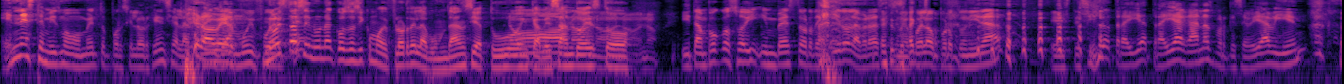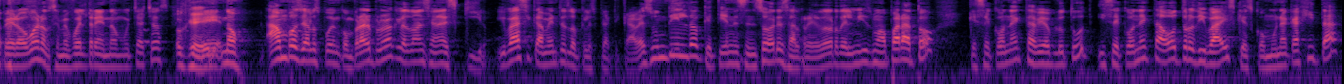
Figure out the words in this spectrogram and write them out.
en este mismo momento, por si la urgencia la Pero a ya muy no fuerte. estás en una cosa así como de flor de la abundancia tú No, encabezando no, no, esto. no, no. Y tampoco soy investor de giro, la verdad es que se me fue la oportunidad. Este sí lo traía, traía ganas porque se veía bien, pero bueno, se me fue el tren, ¿no, muchachos? Ok. Eh, no, ambos ya los pueden comprar. El primero que les voy a mencionar es Kiro. Y básicamente es lo que les platicaba. Es un dildo que tiene sensores alrededor del mismo aparato que se conecta vía Bluetooth y se conecta a otro device que es como una cajita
